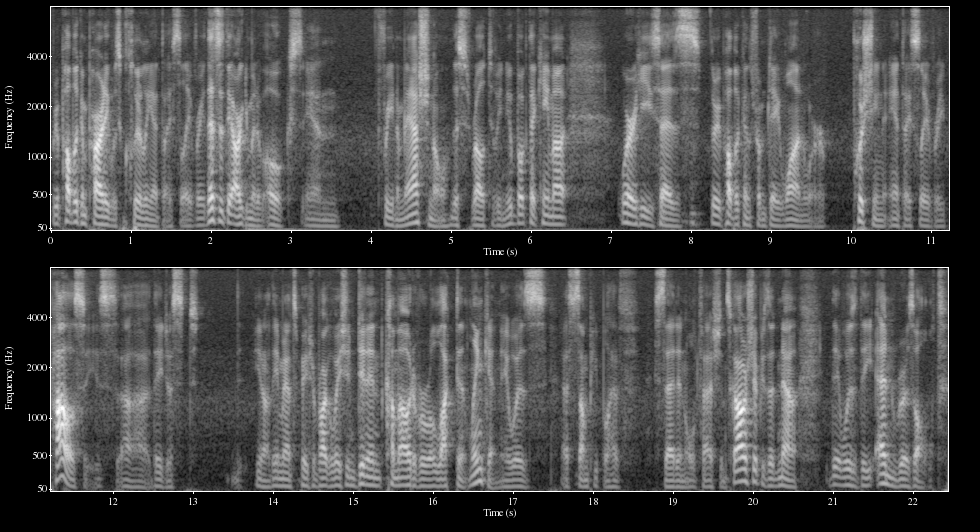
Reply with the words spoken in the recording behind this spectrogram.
Republican Party was clearly anti-slavery. This is the argument of Oakes in Freedom National, this relatively new book that came out, where he says the Republicans from day one were pushing anti-slavery policies. Uh, they just, you know, the Emancipation Proclamation didn't come out of a reluctant Lincoln. It was, as some people have said in old-fashioned scholarship, he said, no, it was the end result,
